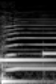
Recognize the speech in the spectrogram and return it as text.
you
